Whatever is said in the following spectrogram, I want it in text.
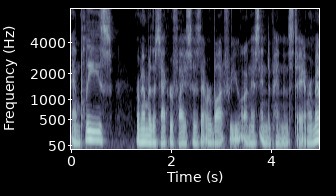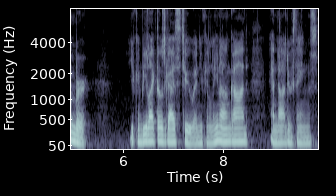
And please remember the sacrifices that were bought for you on this Independence Day. And remember, you can be like those guys too, and you can lean on God and not do things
